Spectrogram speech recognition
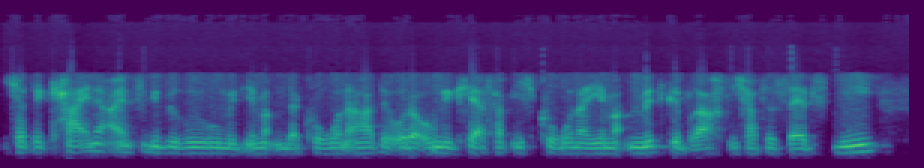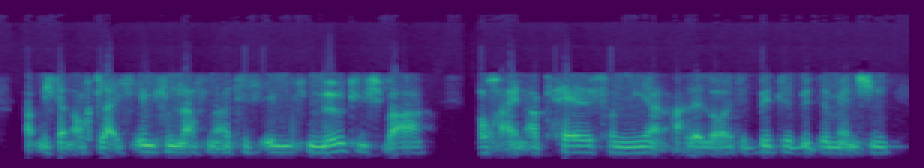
Ich hatte keine einzige Berührung mit jemandem, der Corona hatte oder umgekehrt habe ich Corona jemandem mitgebracht. Ich hatte es selbst nie, habe mich dann auch gleich impfen lassen, als es impfen möglich war. Auch ein Appell von mir an alle Leute, bitte, bitte Menschen,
